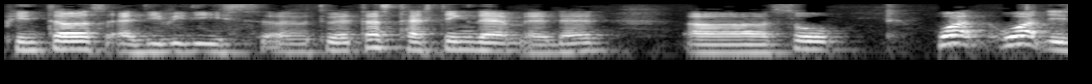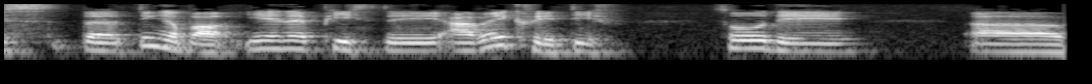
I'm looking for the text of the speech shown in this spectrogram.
printers and DVDs. Uh, we're just testing them and then, uh, so what what is the thing about ENFPs? They are very creative. So they, uh,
